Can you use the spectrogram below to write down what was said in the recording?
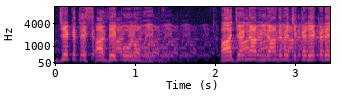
ਜੇ ਕਿਤੇ ਸਾਡੇ ਕੋਲ ਹੋਵੇ, ਅੱਜ ਇਹਨਾਂ ਵੀਰਾਂ ਦੇ ਵਿੱਚ ਕਰੇ ਕਿਹੜੇ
